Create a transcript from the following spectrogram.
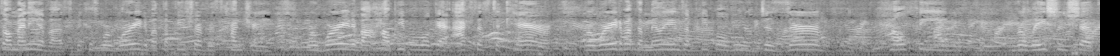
so many of us because we're worried about the future of this country. We're worried about how people will get access to care. We're worried about the millions of people who deserve healthy relationships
